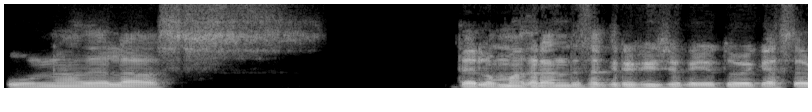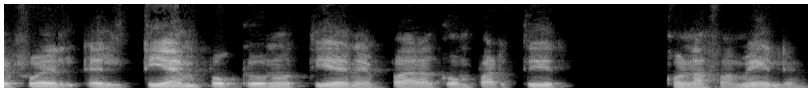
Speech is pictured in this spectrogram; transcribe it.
una de las de los más grandes sacrificios que yo tuve que hacer fue el, tiempo que uno tiene para compartir con la familia.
